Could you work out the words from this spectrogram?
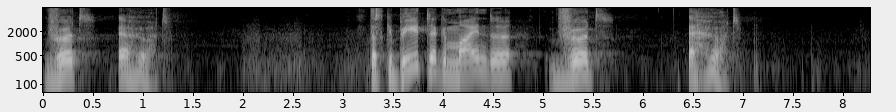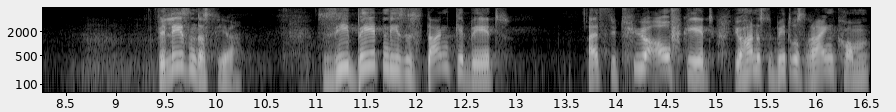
wird erhört. Das Gebet der Gemeinde wird erhört. Wir lesen das hier. Sie beten dieses Dankgebet als die Tür aufgeht, Johannes und Petrus reinkommen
